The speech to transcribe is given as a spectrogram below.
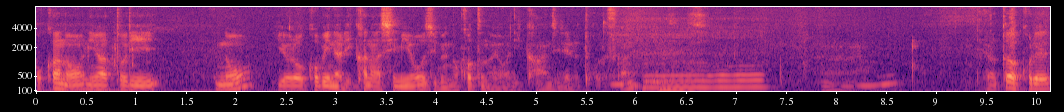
他の鶏の喜びなり悲しみを自分のことのように感じれるってことですかね。あとはこれ、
